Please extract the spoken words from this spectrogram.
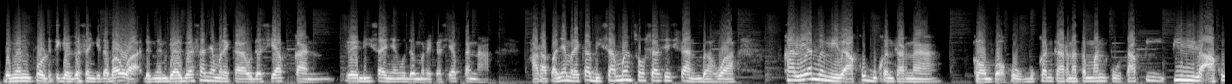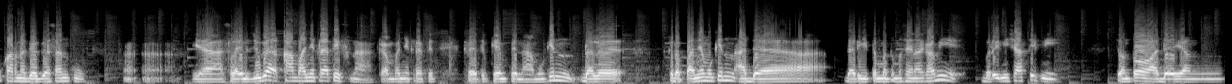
dengan politik gagasan kita bawa dengan gagasan yang mereka udah siapkan grand design yang udah mereka siapkan. Nah harapannya mereka bisa mensosialisasikan bahwa kalian memilih aku bukan karena kelompokku bukan karena temanku tapi pilihlah aku karena gagasanku. Uh, ya selain itu juga kampanye kreatif. Nah kampanye kreatif kreatif campaign. Nah mungkin dari ke depannya mungkin ada dari teman-teman saya kami berinisiatif nih. Contoh ada yang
